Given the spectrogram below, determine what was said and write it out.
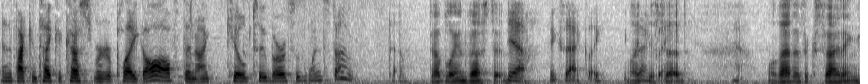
And if I can take a customer to play golf, then I killed two birds with one stone. So, doubly invested, yeah, exactly. like you exactly. said. Well, that is exciting.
